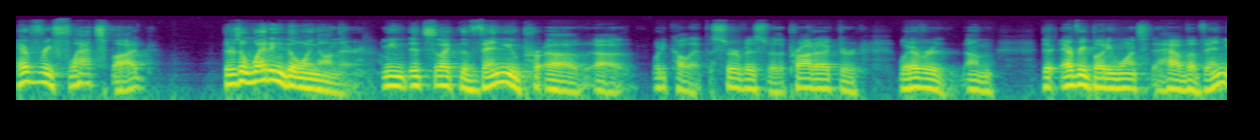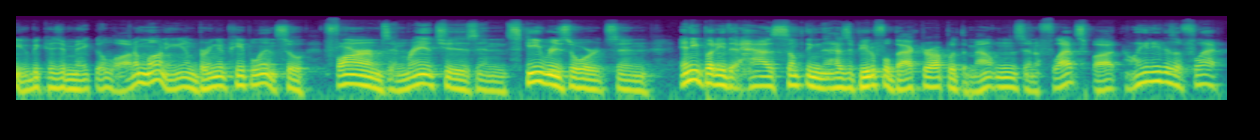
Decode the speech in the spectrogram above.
every flat spot, there's a wedding going on there. I mean, it's like the venue uh, uh, what do you call it, the service or the product or whatever. Um, everybody wants to have a venue because you make a lot of money and bringing people in. So farms and ranches and ski resorts and anybody that has something that has a beautiful backdrop with the mountains and a flat spot, all you need is a flat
